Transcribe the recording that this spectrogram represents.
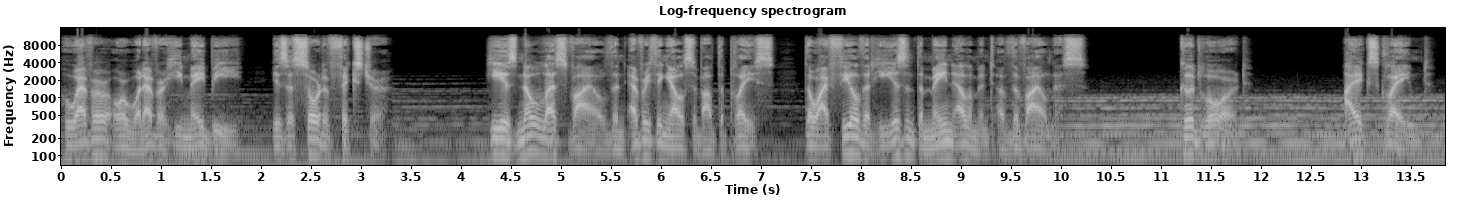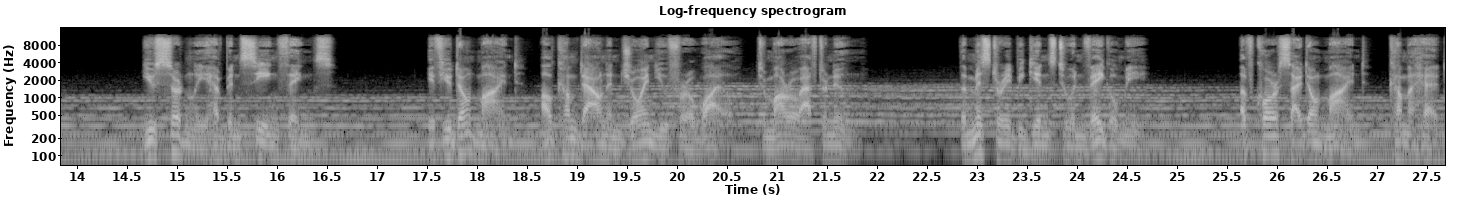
whoever or whatever he may be, is a sort of fixture. He is no less vile than everything else about the place, though I feel that he isn't the main element of the vileness. Good Lord. I exclaimed. You certainly have been seeing things. If you don't mind, I'll come down and join you for a while, tomorrow afternoon. the mystery begins to inveigle me. Of course I don't mind, come ahead.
